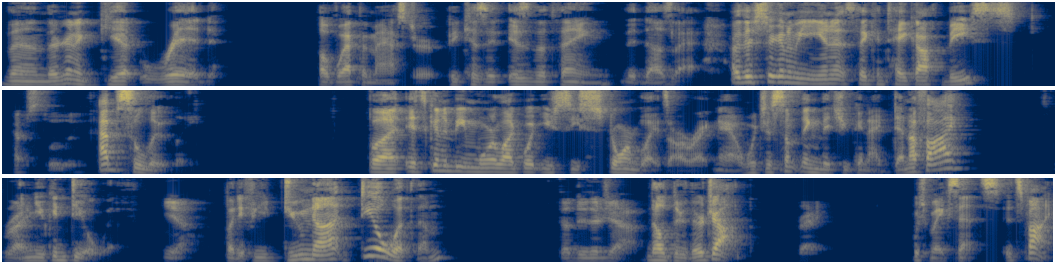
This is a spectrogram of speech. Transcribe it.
then they're going to get rid of Weapon Master because it is the thing that does that. Are there still going to be units that can take off beasts? Absolutely. Absolutely. But it's going to be more like what you see Stormblades are right now, which is something that you can identify Right. and you can deal with. Yeah. But if you do not deal with them, They'll do their job. they'll do their job. Right. Which makes sense. It's fine.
